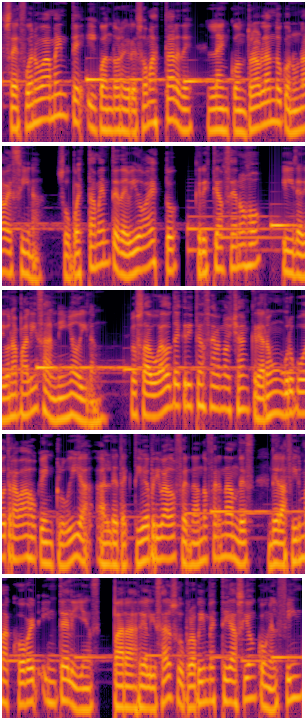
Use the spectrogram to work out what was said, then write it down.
Se fue nuevamente y cuando regresó más tarde, la encontró hablando con una vecina. Supuestamente debido a esto, Christian se enojó y le dio una paliza al niño Dylan. Los abogados de Christian Serrano Chan crearon un grupo de trabajo que incluía al detective privado Fernando Fernández de la firma Covert Intelligence para realizar su propia investigación con el fin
